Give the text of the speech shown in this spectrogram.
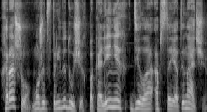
Хорошо, может в предыдущих поколениях дела обстоят иначе.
